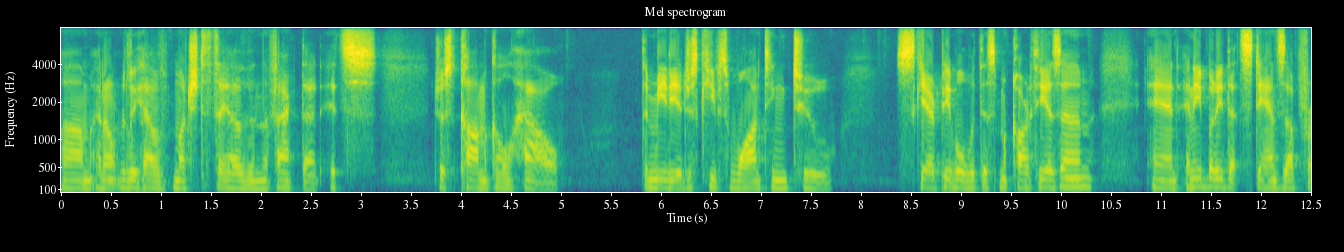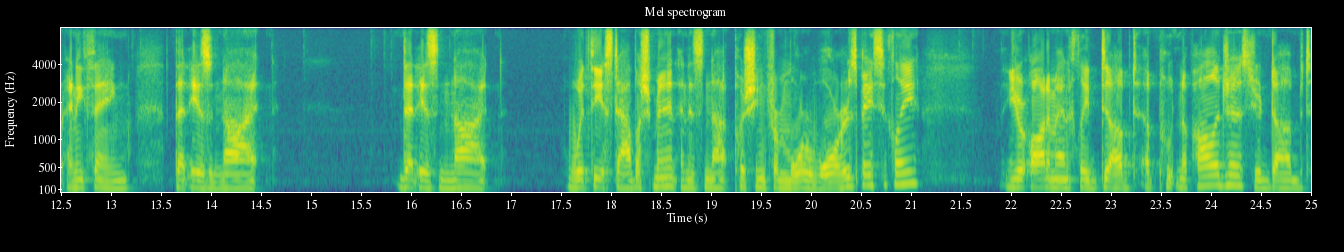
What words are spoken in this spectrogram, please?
Um, I don't really have much to say other than the fact that it's just comical how the media just keeps wanting to scare people with this McCarthyism, and anybody that stands up for anything that is not that is not with the establishment and is not pushing for more wars, basically, you're automatically dubbed a Putin apologist. You're dubbed,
